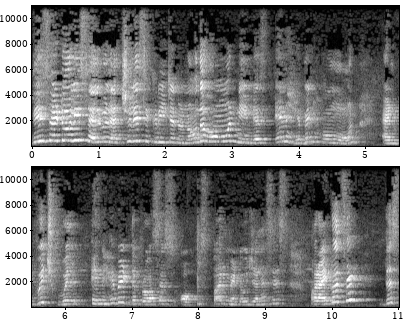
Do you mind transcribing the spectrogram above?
This Sertoli cell will actually secrete another hormone named as inhibin hormone and which will inhibit the process of spermatogenesis or I could say this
